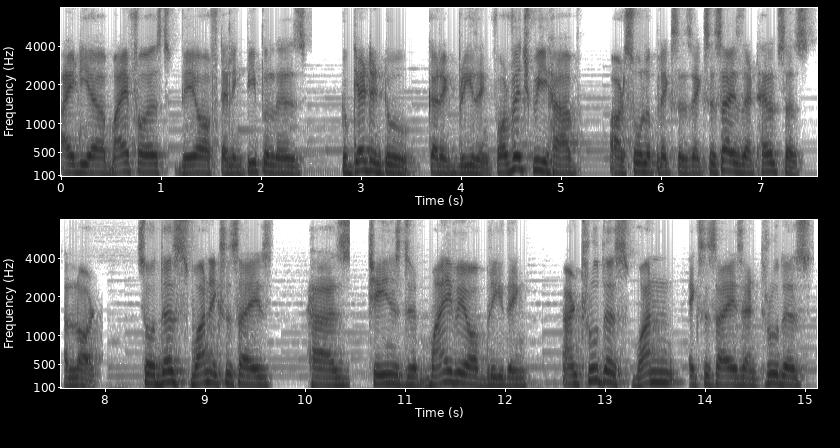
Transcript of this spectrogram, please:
idea, my first way of telling people is to get into correct breathing, for which we have our solar plexus exercise that helps us a lot. So, this one exercise has changed my way of breathing. And through this one exercise and through this,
